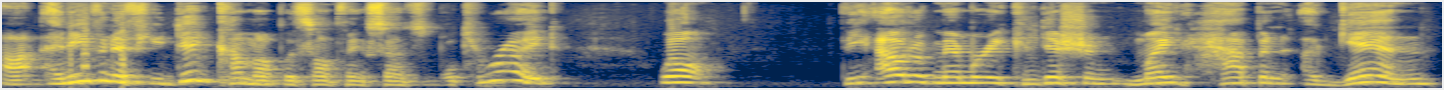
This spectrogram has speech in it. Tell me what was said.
Uh, and even if you did come up with something sensible to write, well, the out-of-memory condition might happen again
